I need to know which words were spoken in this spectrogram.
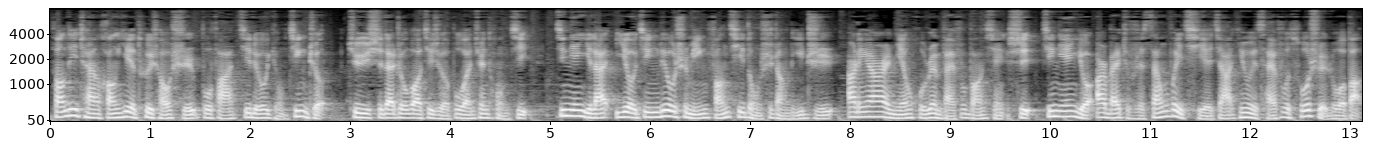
房地产行业退潮时不乏激流勇进者。据《时代周报》记者不完全统计，今年以来已有近六十名房企董事长离职。二零二二年胡润百富榜显示，今年有二百九十三位企业家因为财富缩水落榜，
